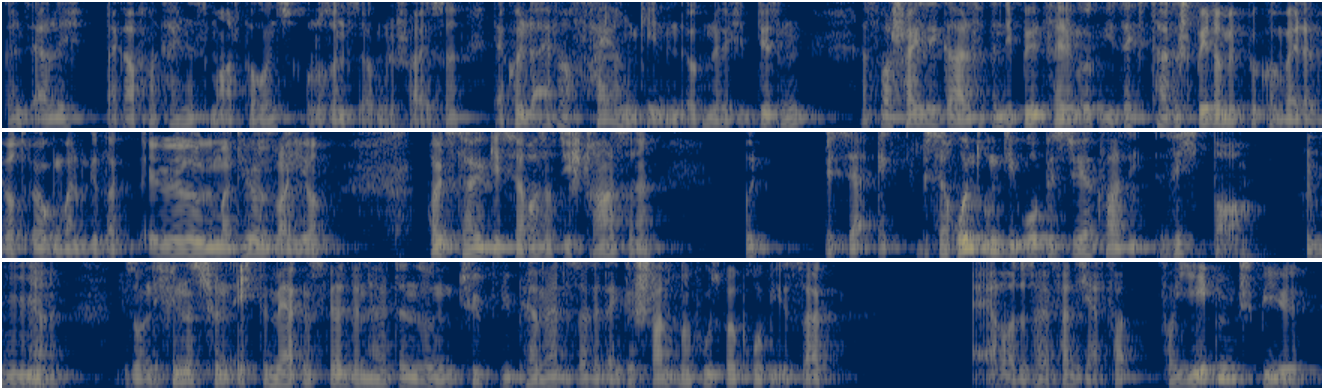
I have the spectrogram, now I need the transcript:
Ganz ehrlich, da gab es noch keine Smartphones oder sonst irgendeine Scheiße. Der konnte einfach feiern gehen in irgendwelche Dissen. Das war scheißegal, das hat dann die Bildzeitung irgendwie sechs Tage später mitbekommen, weil da wird irgendwann gesagt, ey, Lothar Matthäus war hier. Heutzutage gehst du ja raus auf die Straße und bist ja, bist ja rund um die Uhr bist du ja quasi sichtbar. Ja? So, und ich finde es schon echt bemerkenswert, wenn halt dann so ein Typ wie Per Mertesacker, der ein gestandener Fußballprofi ist, sagt, er war total fertig. Er hat vor- jedem Spiel,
